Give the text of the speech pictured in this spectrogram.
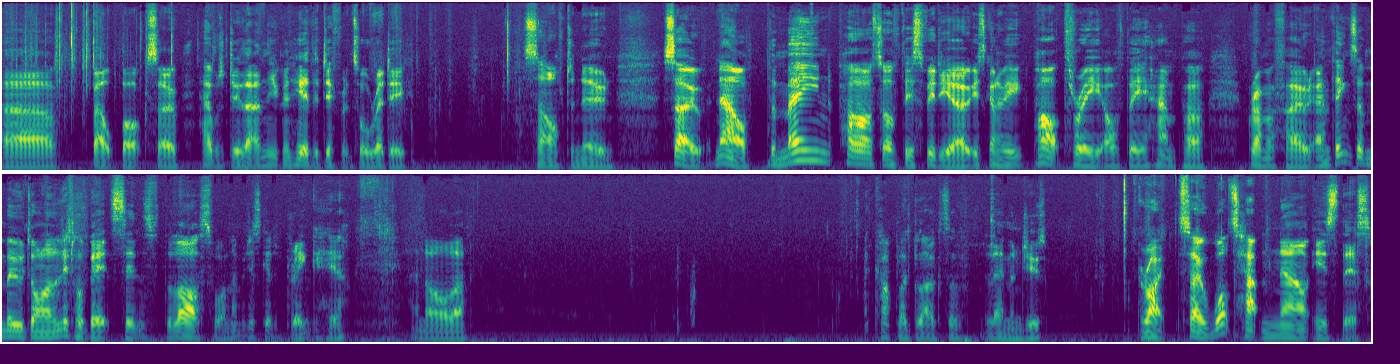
uh, belt box so able to do that and you can hear the difference already this afternoon so now the main part of this video is going to be part three of the hamper gramophone and things have moved on a little bit since the last one. Let me just get a drink here and I'll uh, couple of glugs of lemon juice. Right, so what's happened now is this.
